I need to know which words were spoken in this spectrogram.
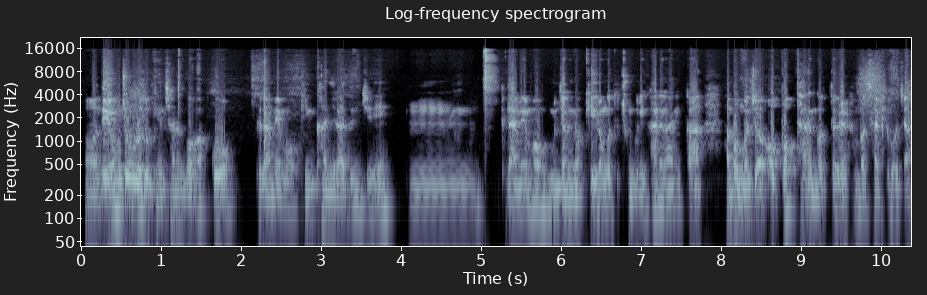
어, 내용적으로도 괜찮은 것 같고 그 다음에 뭐 빈칸이라든지 음, 그 다음에 뭐 문장 넣기 이런 것도 충분히 가능하니까 한번 먼저 어법 다른 것들 한번 살펴보자.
